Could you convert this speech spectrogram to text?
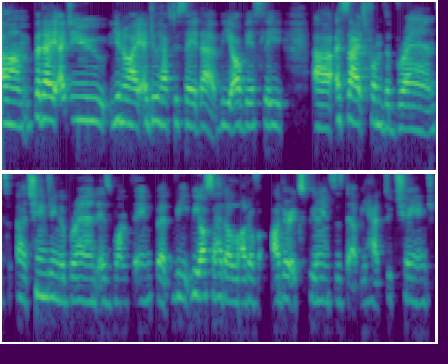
Um, but I, I, do, you know, I, I, do have to say that we obviously, uh, aside from the brand, uh, changing a brand is one thing, but we, we also had a lot of other experiences that we had to change.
